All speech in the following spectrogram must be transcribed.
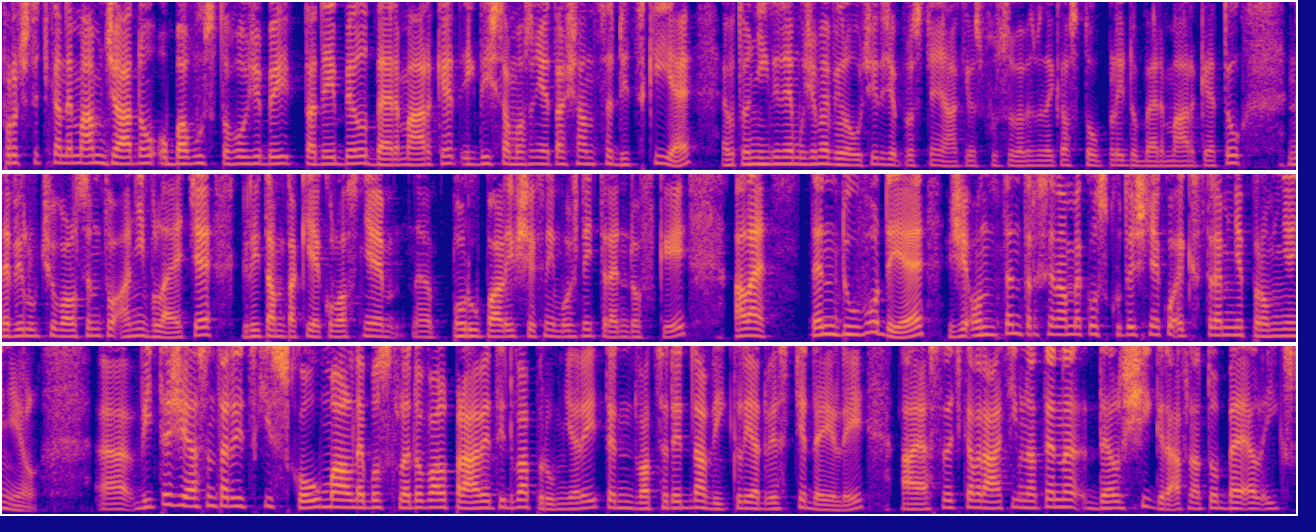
proč teďka nemám žádnou obavu z toho, že by tady byl bear market, i když samozřejmě ta šance vždycky je, jako to nikdy nemůžeme vyloučit, že prostě nějakým způsobem jsme teďka vstoupili do bear marketu. Nevylučoval jsem to ani v létě, kdy tam taky jako vlastně eh, porupali všechny možné trendovky, ale ten důvod je, že on ten trh se nám jako skutečně jako extrémně proměnil. Eh, víte, že já jsem tady vždycky zkoumal nebo sledoval právě ty dva průměry, ten 21 weekly a 200 daily a já se teďka vrátím na ten delší graf, na to BLX,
